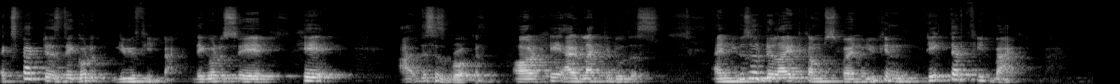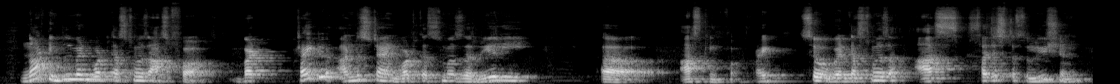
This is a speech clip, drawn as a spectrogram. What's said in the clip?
expect is they're going to give you feedback. They're going to say, hey, this is broken, or hey, I'd like to do this. And user delight comes when you can take that feedback, not implement what customers asked for, but try to understand what customers are really uh, asking for, right? So when customers ask, suggest a solution,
